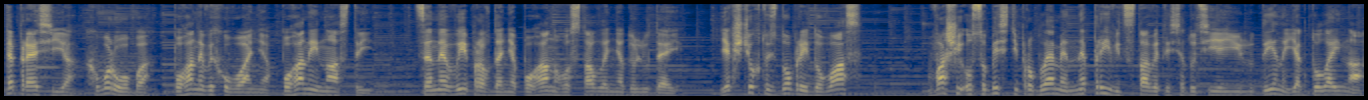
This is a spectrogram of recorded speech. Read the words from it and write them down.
Депресія, хвороба, погане виховання, поганий настрій це не виправдання поганого ставлення до людей. Якщо хтось добрий до вас, ваші особисті проблеми не привід ставитися до цієї людини як до лайна.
